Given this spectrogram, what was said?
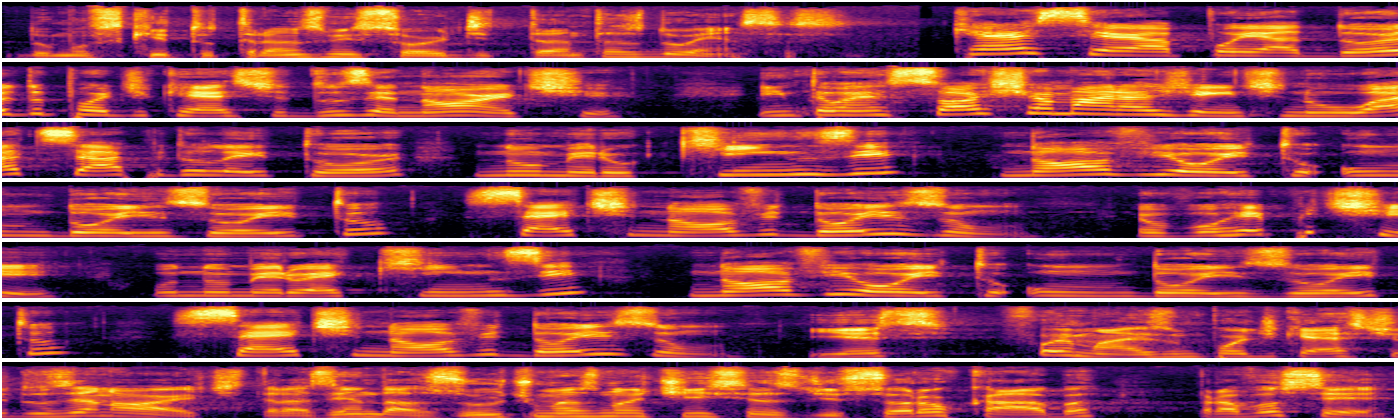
do mosquito transmissor de tantas doenças. Quer ser apoiador do podcast do Zenorte? Então é só chamar a gente no WhatsApp do leitor, número 15 98128 7921. Eu vou repetir. O número é 15 98128 7921. E esse foi mais um podcast do Zenorte, trazendo as últimas notícias de Sorocaba para você.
